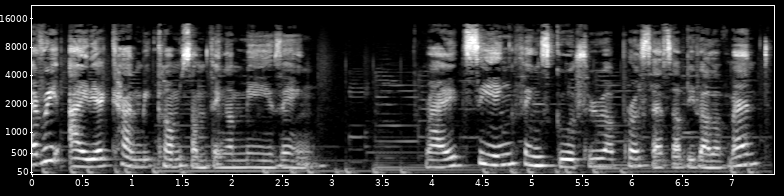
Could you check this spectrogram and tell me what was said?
Every idea can become something amazing. Right? Seeing things go through a process of development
